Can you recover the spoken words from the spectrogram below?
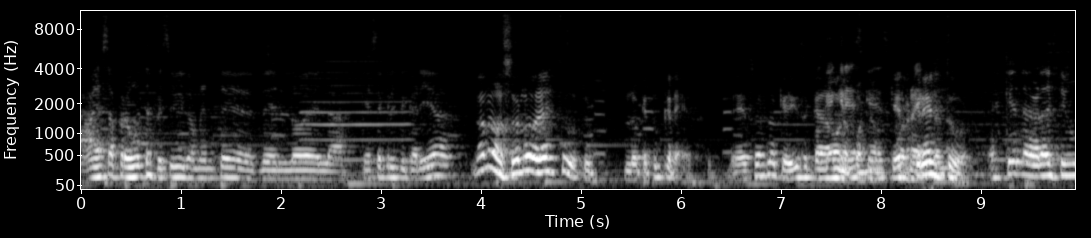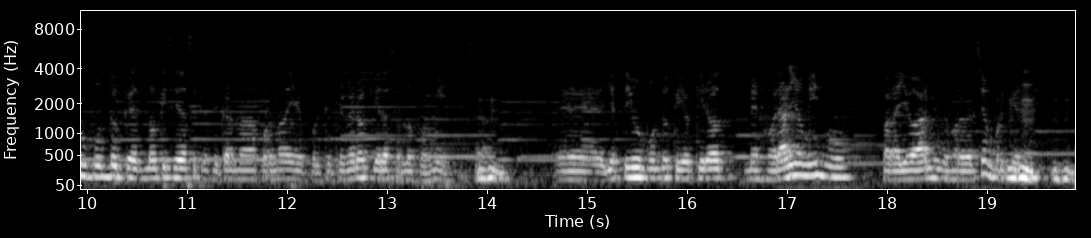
a esa pregunta específicamente de lo de la que sacrificaría, No, no, solo es tu, tu, lo que tú crees. Eso es lo que dice cada uno. crees pues, que ¿no? es ¿Qué correcto, crees no? tú? Es que la verdad estoy en un punto que no quisiera sacrificar nada por nadie, porque primero quiero hacerlo por mí. O sea. Eh, yo estoy en un punto que yo quiero mejorar yo mismo para ayudar a mi mejor versión, porque Ujú, ujú.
